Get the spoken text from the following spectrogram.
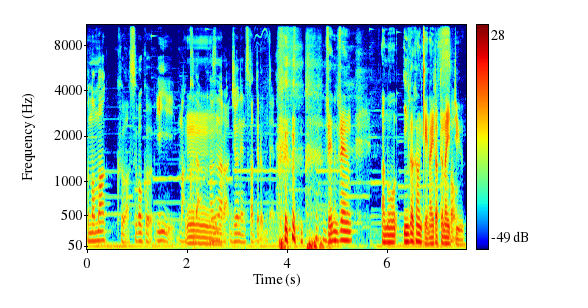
この Mac はすごくいい Mac だ。うん。なぜなら10年使ってるみたいな。全然、あの、因果関係成り立ってないっていう、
